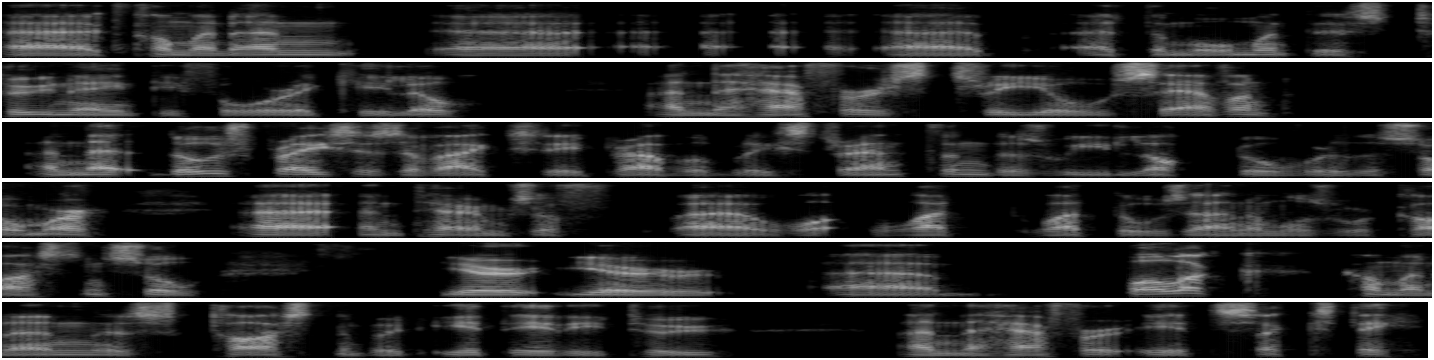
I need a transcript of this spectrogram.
uh, coming in uh, uh, at the moment is 294 a kilo, and the heifer's 307 and that those prices have actually probably strengthened as we looked over the summer uh, in terms of uh, what, what what those animals were costing. So your your uh, bullock coming in is costing about 882 and the heifer 860.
